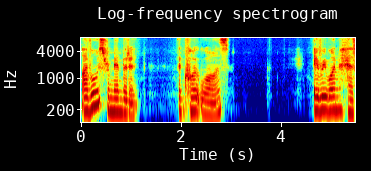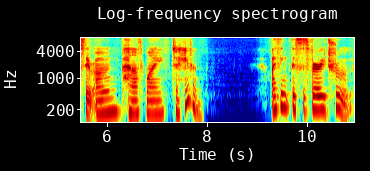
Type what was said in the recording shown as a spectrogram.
I've always remembered it. The quote was Everyone has their own pathway to heaven. I think this is very true.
